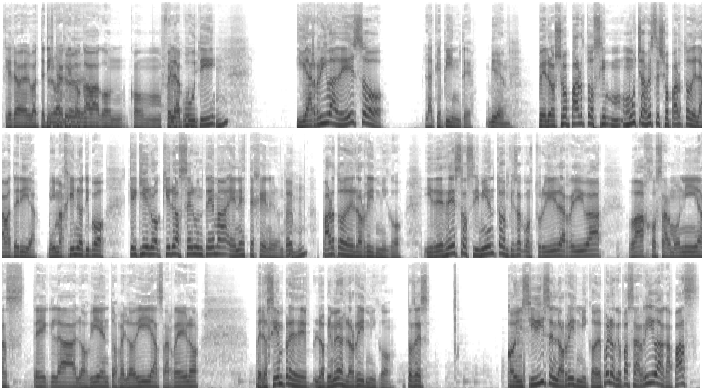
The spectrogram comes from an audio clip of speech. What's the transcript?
que era el baterista El que de- tocaba con, con Fela Ujú. y arriba de eso, la que pinte. Bien. Pero yo parto, muchas veces yo parto de la batería. Me imagino, tipo, ¿qué quiero? Quiero hacer un tema en este género. Entonces, parto de lo rítmico. Y desde esos cimientos empiezo a construir arriba bajos, armonías, tecla, los vientos, melodías, arreglo. Pero siempre de- lo primero es lo rítmico. Entonces, coincidís en lo rítmico. Después lo que pasa arriba, capaz,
